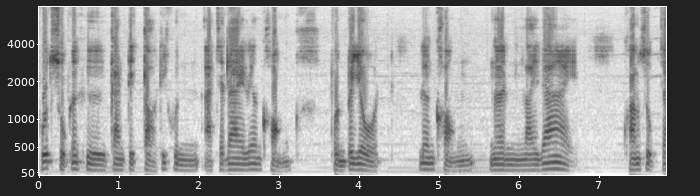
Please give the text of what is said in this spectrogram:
พุธศุกร์ก็คือการติดต่อที่คุณอาจจะได้เรื่องของผลประโยชน์ เรื่องของเงินรายได้ ความสุขใจ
